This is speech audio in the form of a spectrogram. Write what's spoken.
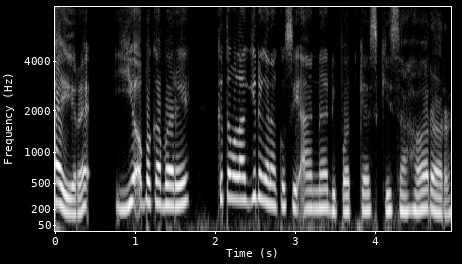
Hai Rek, yuk apa kabar Ketemu lagi dengan aku si Ana di podcast kisah horor.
